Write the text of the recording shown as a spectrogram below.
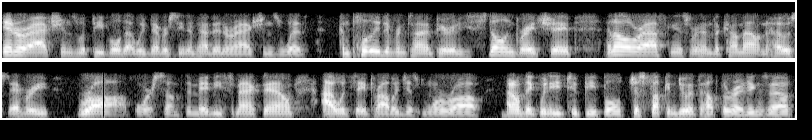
Interactions with people that we've never seen him have interactions with. Completely different time period. He's still in great shape, and all we're asking is for him to come out and host every Raw or something. Maybe SmackDown. I would say probably just more Raw. I don't think we need two people. Just fucking do it to help the ratings out.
